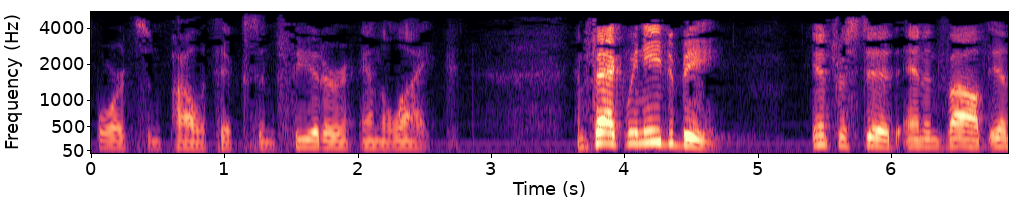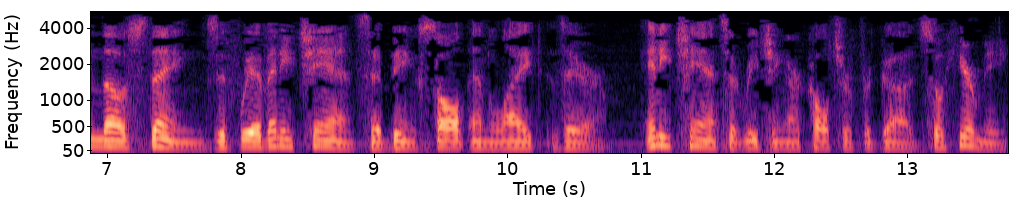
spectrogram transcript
sports and politics and theater and the like. In fact, we need to be interested and involved in those things if we have any chance at being salt and light there, any chance at reaching our culture for God. So hear me.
